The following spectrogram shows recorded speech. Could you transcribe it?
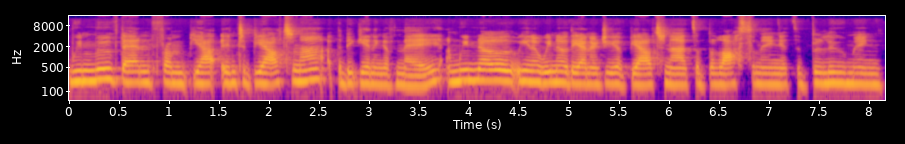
we move then from Bia- into Bealtaine at the beginning of May. And we know, you know, we know the energy of Bealtaine. It's a blossoming, it's a blooming,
